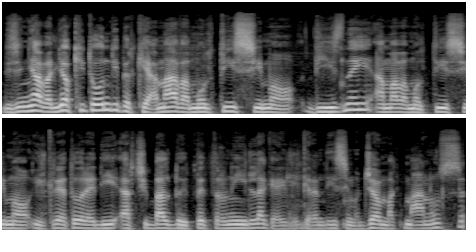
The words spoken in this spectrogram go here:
Disegnava gli occhi tondi perché amava moltissimo Disney, amava moltissimo il creatore di Arcibaldo il Petronilla, che è il grandissimo Joe McManus.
